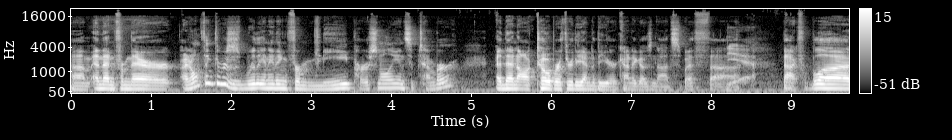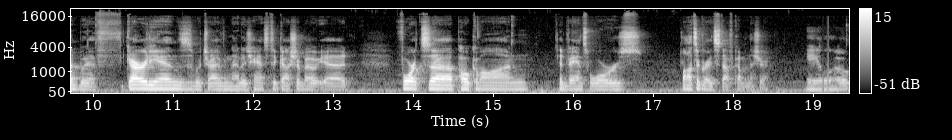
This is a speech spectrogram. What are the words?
Um, and then from there, I don't think there was really anything for me personally in September. And then October through the end of the year kind of goes nuts with uh, Yeah. Back 4 Blood, with Guardians, which I haven't had a chance to gush about yet, Forza, Pokemon, Advance Wars. Lots of great stuff coming this year. Halo.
